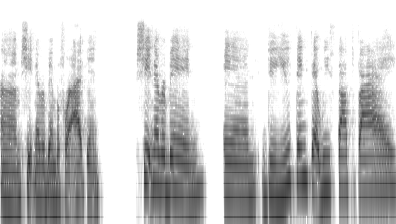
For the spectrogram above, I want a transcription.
Um, she had never been before I'd been. She had never been. And do you think that we stopped by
